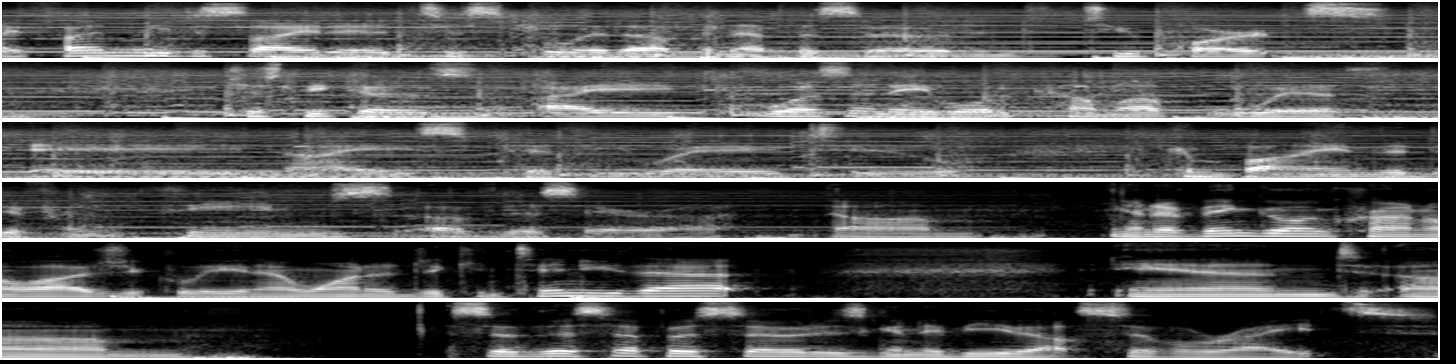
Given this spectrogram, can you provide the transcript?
I finally decided to split up an episode into two parts just because I wasn't able to come up with a nice, pithy way to combine the different themes of this era. Um, and I've been going chronologically, and I wanted to continue that. And um, so this episode is going to be about civil rights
